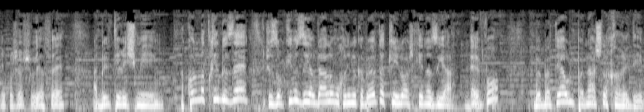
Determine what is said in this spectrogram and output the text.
אני חושב שהוא יפה, הבלתי רשמיים. הכל מתחיל בזה שזורקים איזה ילדה לא מוכנים לקבל אותה כי היא לא אשכנזייה. איפה? בבתי האולפנה של החרדים.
